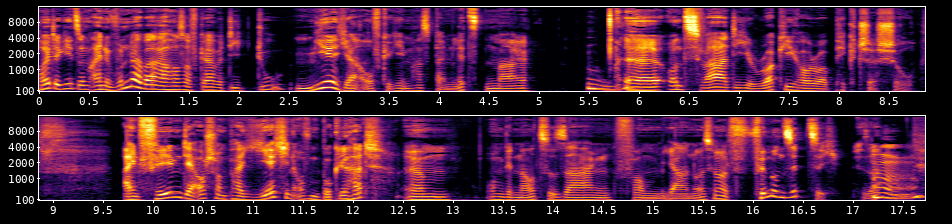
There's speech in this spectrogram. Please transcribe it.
Heute geht's um eine wunderbare Hausaufgabe, die du mir ja aufgegeben hast beim letzten Mal. Mhm. Äh, und zwar die Rocky Horror Picture Show. Ein Film, der auch schon ein paar Jährchen auf dem Buckel hat, ähm, um genau zu sagen, vom Jahr 1975 ist er. Mhm.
